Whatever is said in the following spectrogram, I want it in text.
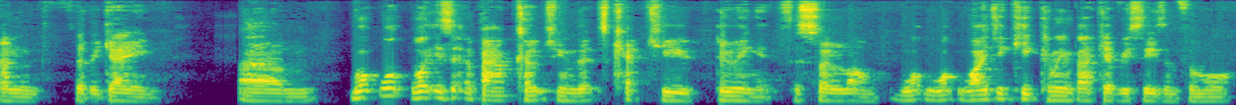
and for the game. Um, what, what what is it about coaching that's kept you doing it for so long? What, what why do you keep coming back every season for more?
